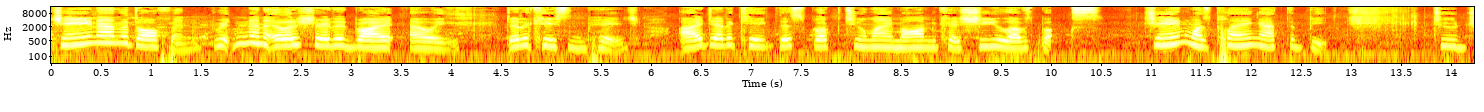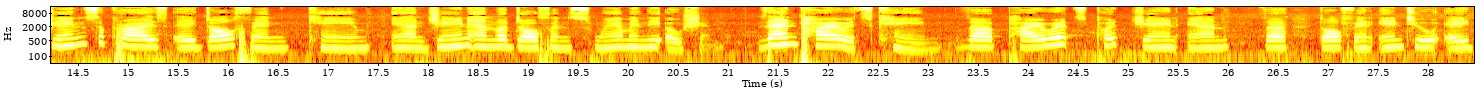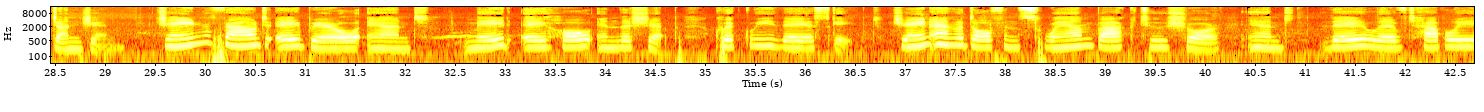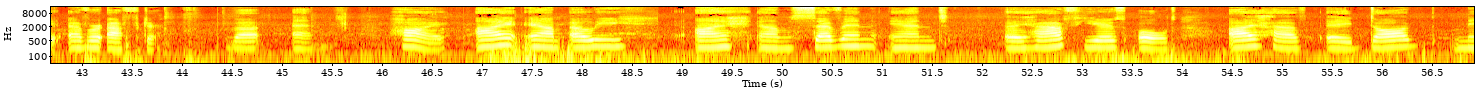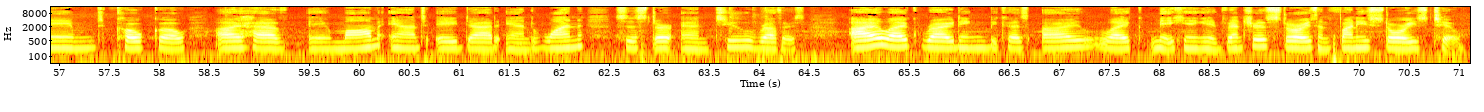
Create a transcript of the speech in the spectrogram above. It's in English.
the Dolphin, written and illustrated by Ellie. Dedication page. I dedicate this book to my mom because she loves books. Jane was playing at the beach. To Jane's surprise, a dolphin came, and Jane and the dolphin swam in the ocean. Then pirates came. The pirates put Jane and the dolphin into a dungeon. Jane found a barrel and made a hole in the ship. Quickly they escaped. Jane and the dolphin swam back to shore, and they lived happily ever after. The end. Hi, I am Ellie. I am seven and a half years old. I have a dog named Coco. I have a mom and a dad and one sister and two brothers. I like writing because I like making adventurous stories and funny stories too.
